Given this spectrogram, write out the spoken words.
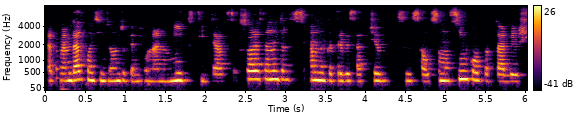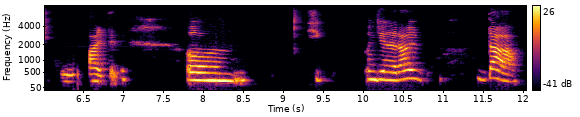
dacă mi-am dat consimțământul pentru un anumit tip de act sexual, asta nu înseamnă că trebuie să accept sau să mă simt confortabil și cu altele. Um, și, în general, da,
